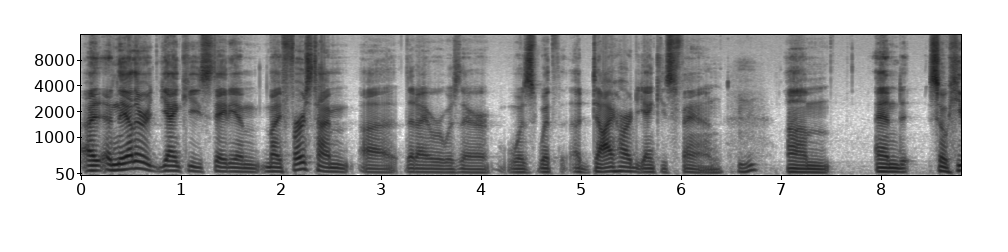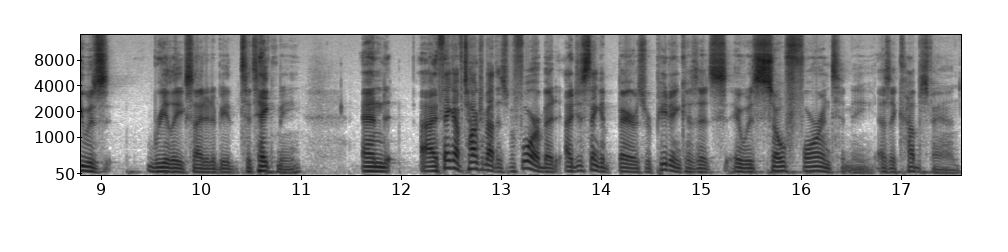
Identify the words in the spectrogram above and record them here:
I, and the other Yankee Stadium, my first time uh, that I ever was there was with a diehard Yankees fan, um, and so he was really excited to be to take me, and I think I've talked about this before, but I just think it bears repeating because it's it was so foreign to me as a Cubs fan.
